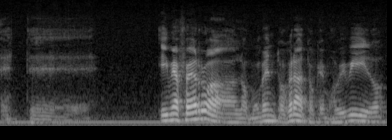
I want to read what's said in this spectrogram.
Este, y me aferro a los momentos gratos que hemos vivido.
